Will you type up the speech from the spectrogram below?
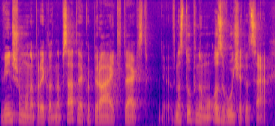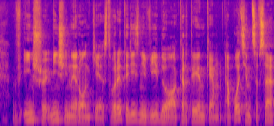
в іншому, наприклад, написати копірайт, текст, в наступному озвучити це. В іншої в іншій нейронці створити різні відео, картинки, а потім це все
